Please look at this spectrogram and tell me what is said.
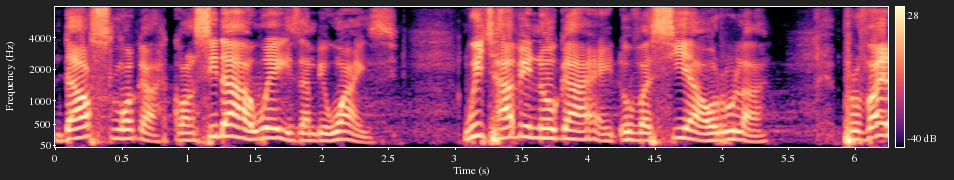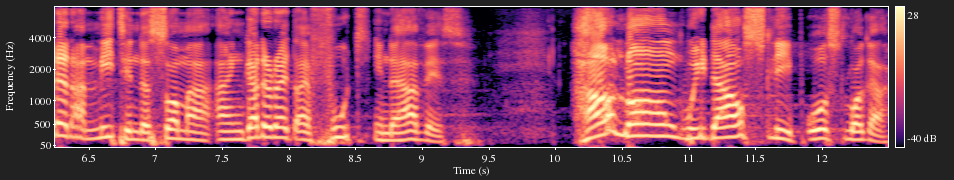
thou sluggard, consider our ways and be wise, which having no guide, overseer, or ruler, provided a meat in the summer and gathereth thy food in the harvest. How long wilt thou sleep, O sluggard?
